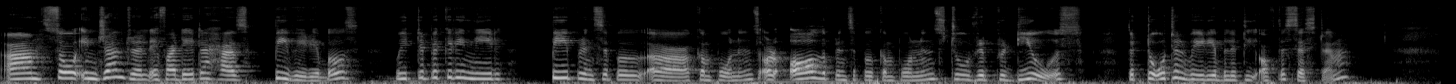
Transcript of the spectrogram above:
Um, so in general, if our data has P variables, we typically need P principal uh, components or all the principal components to reproduce the total variability of the system.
